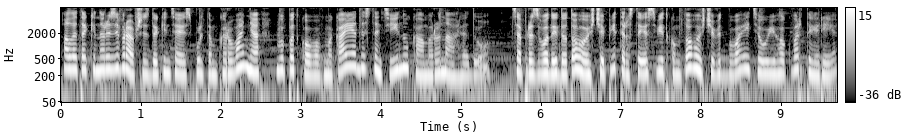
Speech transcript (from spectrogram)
але так і не розібравшись до кінця із пультом керування, випадково вмикає дистанційну камеру нагляду. Це призводить до того, що Пітер стає свідком того, що відбувається у його квартирі.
